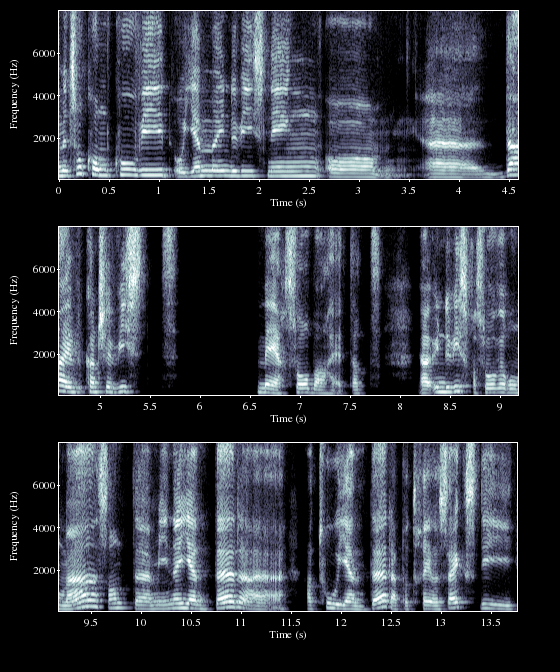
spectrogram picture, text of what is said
Men så kom covid og hjemmeundervisning, og da har jeg kanskje visst mer sårbarhet. At jeg har undervist fra soverommet. Sant? Eh, mine jenter, jeg eh, har to jenter, er på tre og seks, de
